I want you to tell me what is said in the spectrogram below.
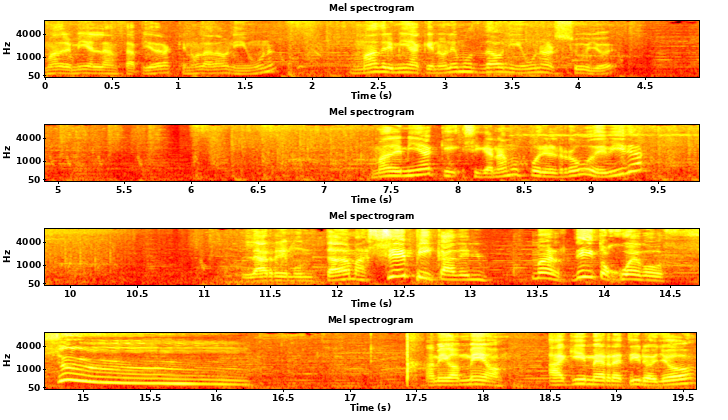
madre mía, el lanzapiedras que no le ha dado ni una. Madre mía, que no le hemos dado ni una al suyo, eh. Madre mía, que si ganamos por el robo de vida la remontada más épica del maldito juego. Amigos míos, aquí me retiro yo.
